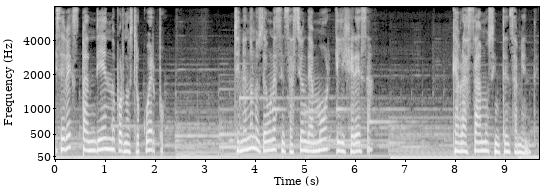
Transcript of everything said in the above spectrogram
y se ve expandiendo por nuestro cuerpo, llenándonos de una sensación de amor y ligereza que abrazamos intensamente.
